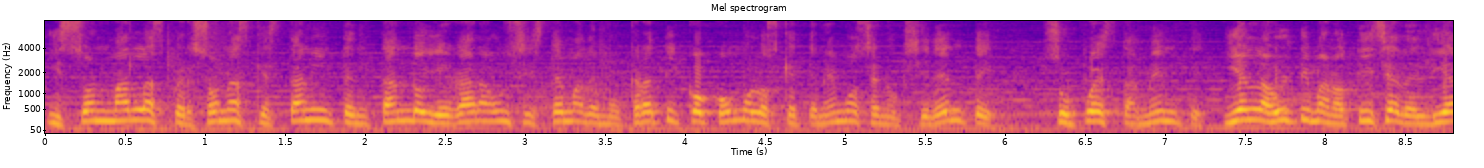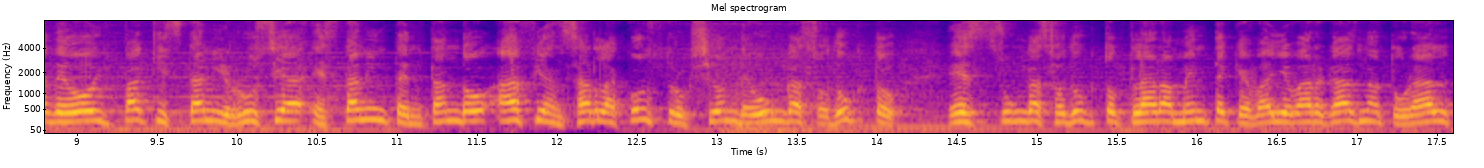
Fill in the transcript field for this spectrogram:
y son más las personas que están intentando llegar a un sistema democrático como los que tenemos en Occidente supuestamente. Y en la última noticia del día de hoy, Pakistán y Rusia están intentando afianzar la construcción de un gasoducto es un gasoducto claramente que va a llevar gas natural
